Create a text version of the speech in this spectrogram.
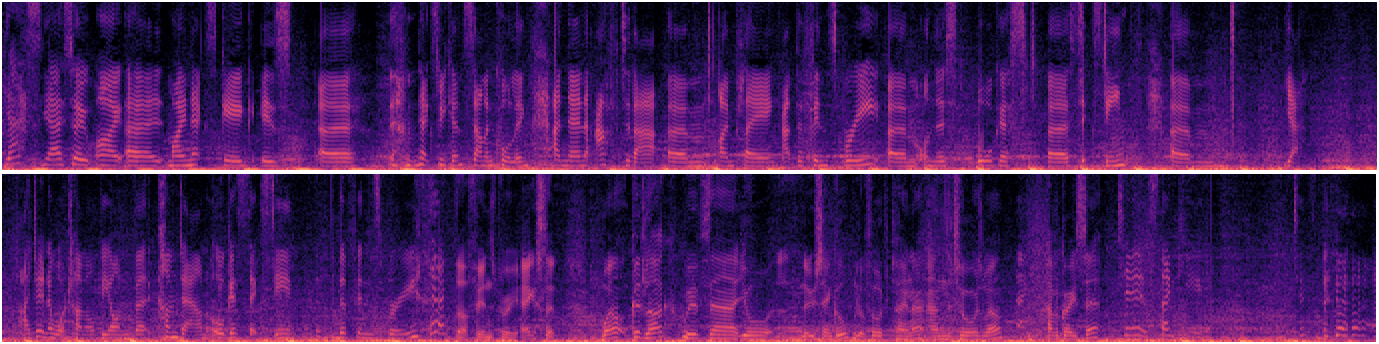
Yes, yeah. So my uh, my next gig is uh, next weekend, Standon Calling, and then after that, um, I'm playing at the Finsbury um, on this August uh, 16th don't know what time I'll be on, but come down August 16th, the Finsbury. the Finsbury, excellent. Well, good luck with uh, your new single. We look forward to playing that and the tour as well. Have a great set. Cheers, thank you. Cheers.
